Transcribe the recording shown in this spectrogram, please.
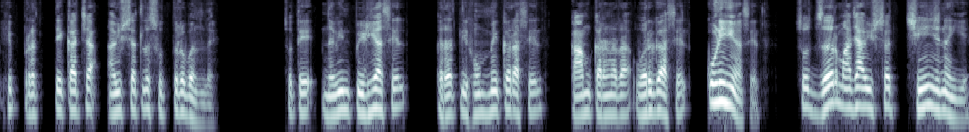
हे प्रत्येकाच्या आयुष्यातलं सूत्र बनलंय. सो ते नवीन पिढी असेल, घरातली होममेकर असेल, काम करणारा वर्ग असेल, कोणीही असेल. सो जर माझ्या आयुष्यात चेंज नाहीये,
